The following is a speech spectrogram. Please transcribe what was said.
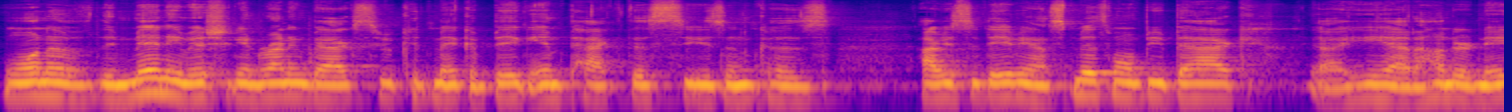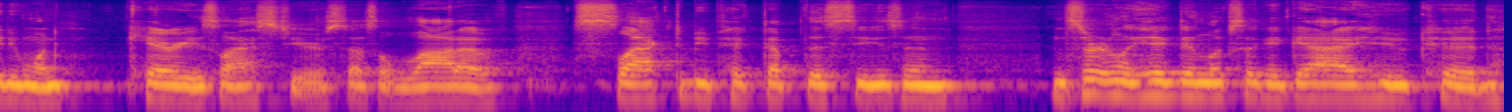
one of the many Michigan running backs who could make a big impact this season because obviously De'Veon Smith won't be back. Uh, he had 181 carries last year, so that's a lot of slack to be picked up this season. And certainly Higdon looks like a guy who could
